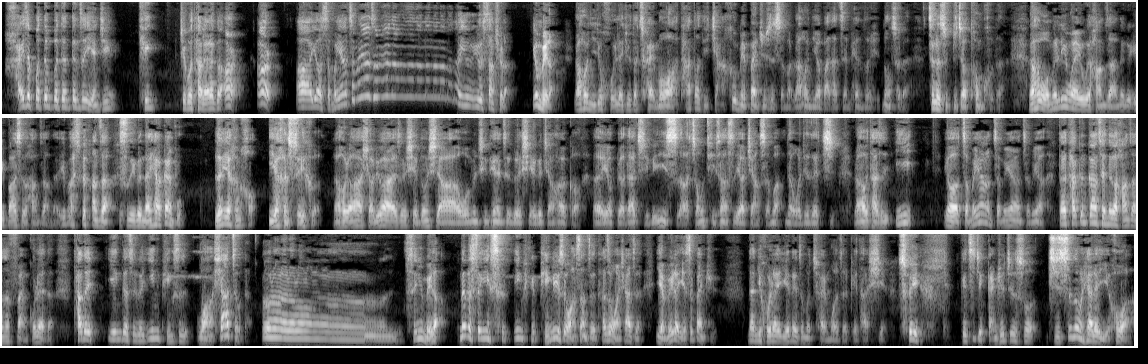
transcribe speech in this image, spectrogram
还在不瞪不瞪瞪着眼睛听，结果他来了个二二啊，要怎么样怎么样怎么样，那那那那那那那又又上去了，又没了。然后你就回来就在揣摩啊，他到底讲后面半句是什么？然后你要把他整篇东西弄出来，这个是比较痛苦的。然后我们另外一位行长，那个一把手行长的，一把手行长是一个南下干部，人也很好，也很随和。然后啊，小刘啊，这写东西啊，我们今天这个写个讲话稿，呃，要表达几个意思啊，总体上是要讲什么，那我就在记。然后他是一要怎么样怎么样怎么样，但他跟刚才那个行长是反过来的，他的音的这个音频是往下走的。咯咯咯咯咯，声音没了。那个声音是音频频率是往上走，它是往下走，也没了，也是半句。那你回来也得这么揣摩着给他写，所以给自己感觉就是说，几次弄下来以后啊，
